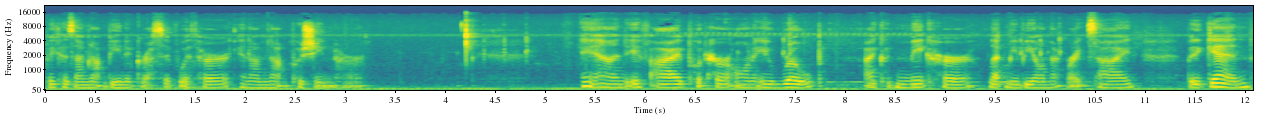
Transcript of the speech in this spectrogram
because I'm not being aggressive with her and I'm not pushing her. And if I put her on a rope I could make her let me be on that right side. But again,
